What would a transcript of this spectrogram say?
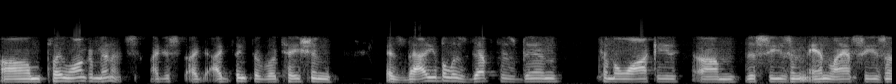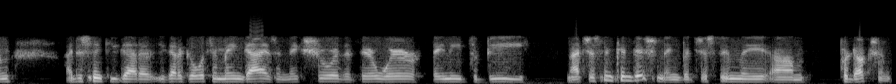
um, play longer minutes. I just, I, I think the rotation, as valuable as depth has been to Milwaukee um, this season and last season, I just think you gotta, you gotta go with your main guys and make sure that they're where they need to be, not just in conditioning, but just in the um, production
